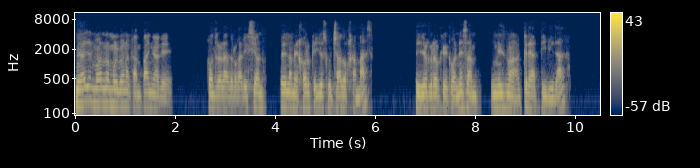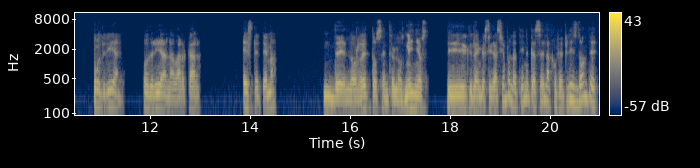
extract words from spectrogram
Mira, hay una muy buena campaña de contra la drogadicción. Es la mejor que yo he escuchado jamás. Y yo creo que con esa misma creatividad podrían, podrían abarcar este tema de los retos entre los niños y la investigación pues la tiene que hacer la COFEPRIS, ¿dónde?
